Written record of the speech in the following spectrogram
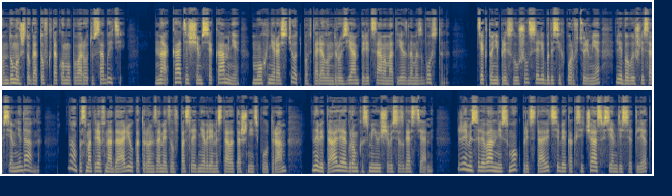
Он думал, что готов к такому повороту событий. «На катящемся камне мох не растет», — повторял он друзьям перед самым отъездом из Бостона. Те, кто не прислушался, либо до сих пор в тюрьме, либо вышли совсем недавно. Но, посмотрев на Дарью, которую он заметил в последнее время стало тошнить по утрам, на Виталия, громко смеющегося с гостями, Джейми Салливан не смог представить себе, как сейчас, в 70 лет,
